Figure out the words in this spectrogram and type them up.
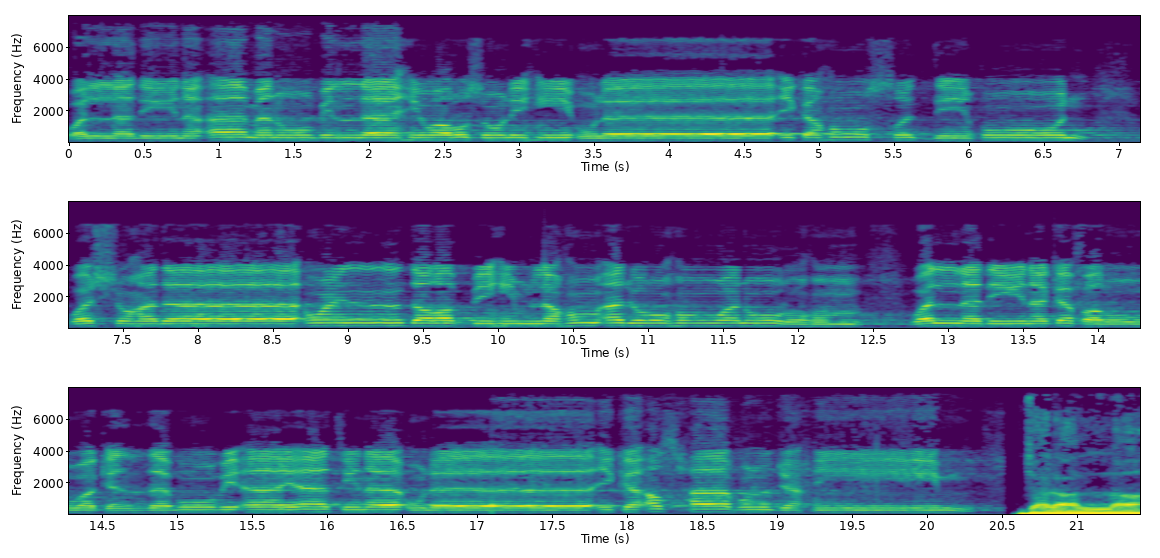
والذين آمنوا بالله ورسله أولئك هم الصديقون والشهداء عند ربهم لهم أجرهم ونورهم والذين كفروا وكذبوا بآياتنا أولئك أصحاب الجحيم যারা আল্লাহ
